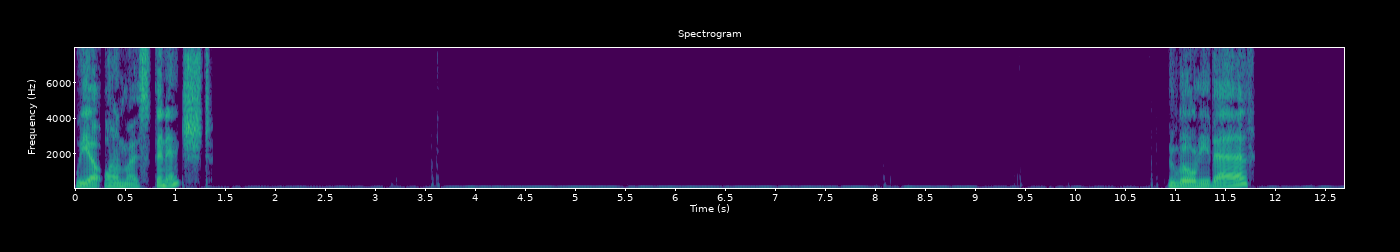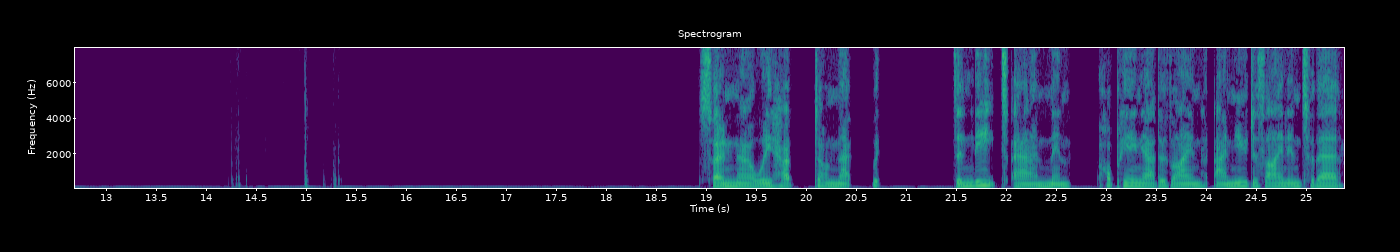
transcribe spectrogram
We are almost finished. We're already there. So now we have done that with delete and then copying our design, our new design into there.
